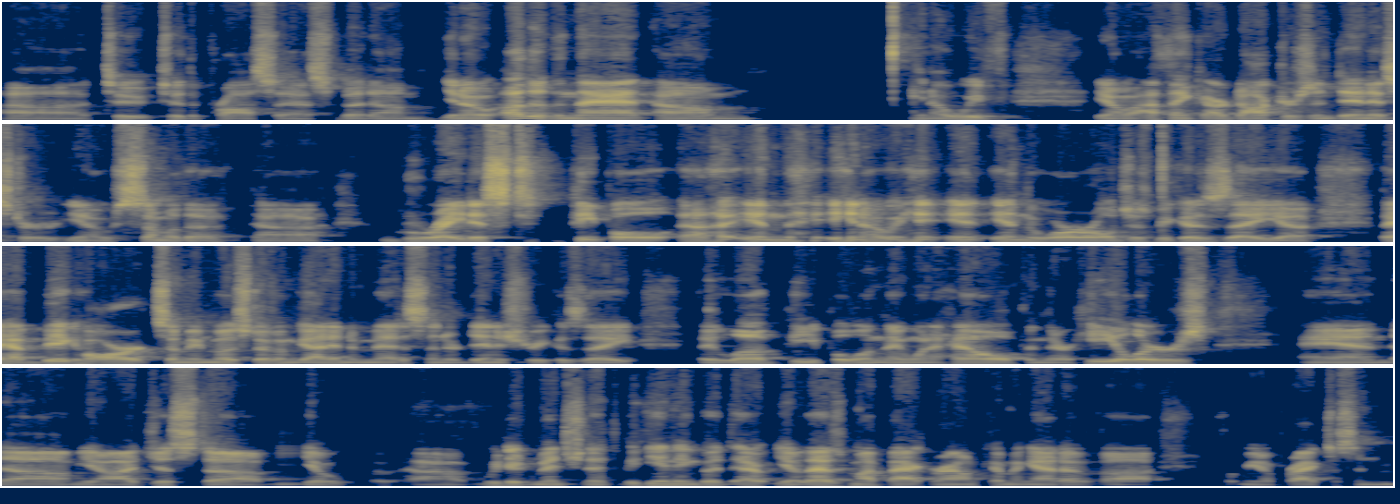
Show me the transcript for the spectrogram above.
uh, to to the process. But um, you know, other than that, um, you know, we've you know, I think our doctors and dentists are, you know, some of the uh, greatest people uh, in the, you know, in, in the world, just because they uh, they have big hearts. I mean, most of them got into medicine or dentistry because they they love people and they want to help and they're healers. And um, you know, I just uh, you know, uh, we didn't mention at the beginning, but that, you know, that's my background coming out of uh, you know practicing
